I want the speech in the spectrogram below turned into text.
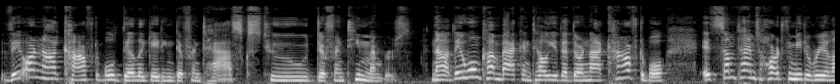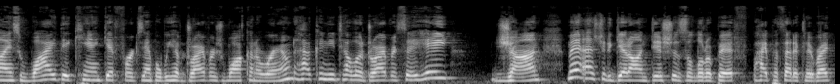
they are not comfortable delegating different tasks to different team members. Now, they won't come back and tell you that they're not comfortable. It's sometimes hard for me to realize why they can't get, for example, we have drivers walking around. How can you tell a driver, say, hey, John, may I ask you to get on dishes a little bit, hypothetically, right?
